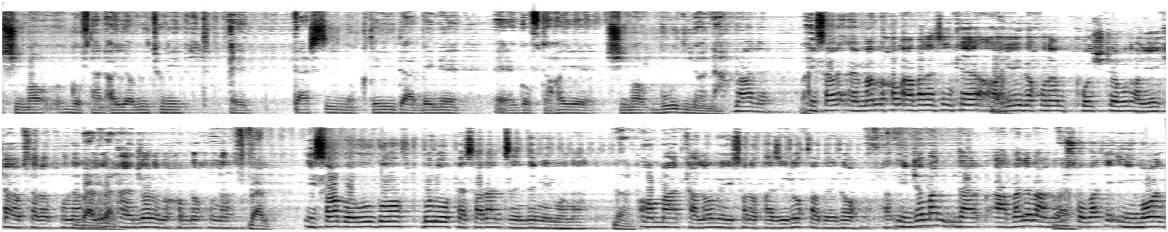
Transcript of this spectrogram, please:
شیما گفتن آیا می‌تونید درسی نکته در بین گفته های شیما بود یا نه بله, بله. من می‌خوام اول از اینکه آیه بله. بخونم پشت اون آیه که همسرم خوندم بله آیه بله. پنجاه رو می‌خوام بخونم بله عیسی به او گفت برو پسرت زنده میماند آن مرد کلام عیسی را پذیرفت و به راه افتاد اینجا من در اول برنامه بله. صحبت ایمان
